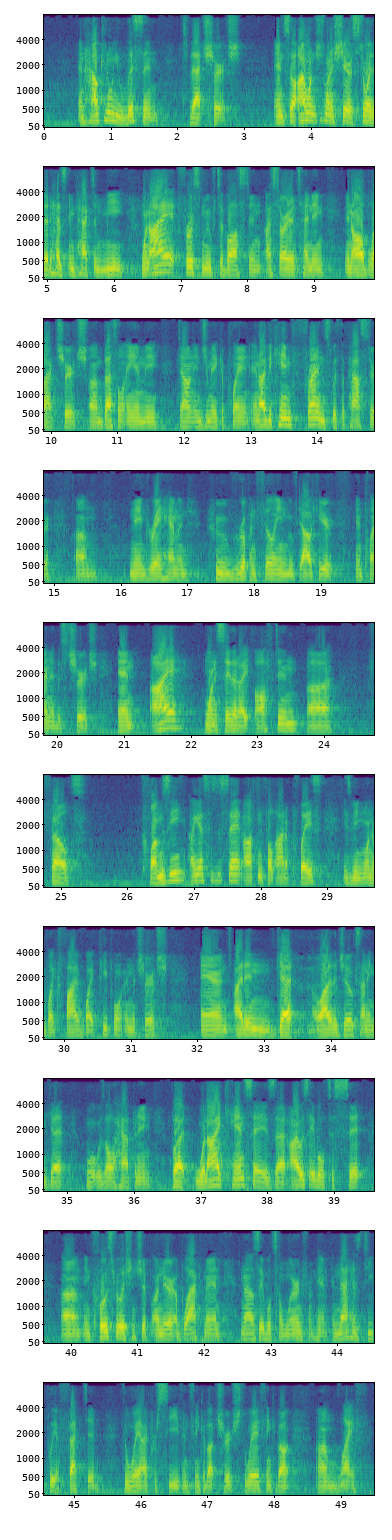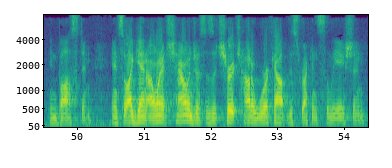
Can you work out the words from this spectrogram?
And how can we listen to that church? And so I just want to share a story that has impacted me. When I first moved to Boston, I started attending an all-black church, um, Bethel AME, down in Jamaica Plain. And I became friends with the pastor um, named Ray Hammond, who grew up in Philly and moved out here and planted this church. And I want to say that I often uh, felt clumsy, I guess is to say it, often felt out of place as being one of like five white people in the church. And I didn't get a lot of the jokes, I didn't get what was all happening. But what I can say is that I was able to sit um, in close relationship under a black man, and I was able to learn from him. And that has deeply affected the way I perceive and think about church, the way I think about um, life in Boston. And so, again, I want to challenge us as a church how to work out this reconciliation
